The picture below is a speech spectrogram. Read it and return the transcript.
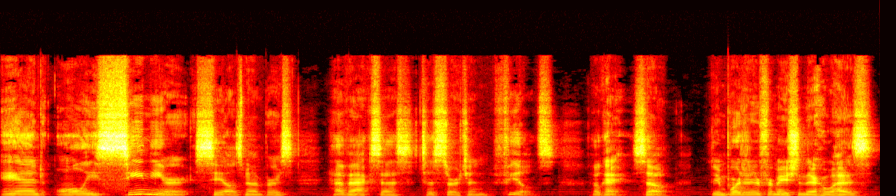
and only senior sales members have access to certain fields. Okay, so the important information there was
